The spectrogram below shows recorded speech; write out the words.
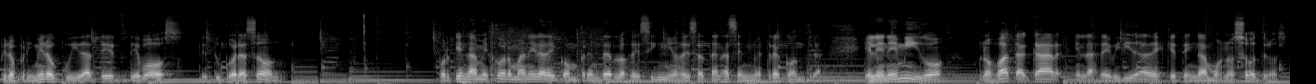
Pero primero cuídate de vos, de tu corazón, porque es la mejor manera de comprender los designios de Satanás en nuestra contra. El enemigo nos va a atacar en las debilidades que tengamos nosotros.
